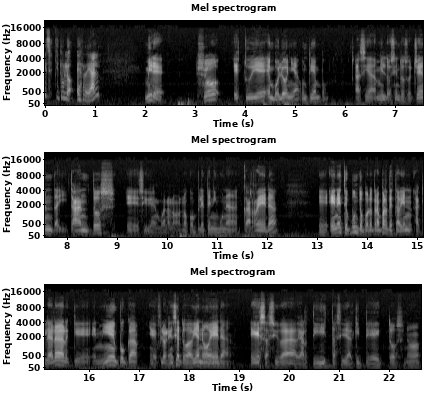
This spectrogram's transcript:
¿Ese título es real? Mire, yo estudié en Bolonia un tiempo, hacia 1280 y tantos, eh, si bien, bueno, no, no completé ninguna carrera. Eh, en este punto, por otra parte, está bien aclarar que en mi época eh, Florencia todavía no era esa ciudad de artistas y de arquitectos, ¿no?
